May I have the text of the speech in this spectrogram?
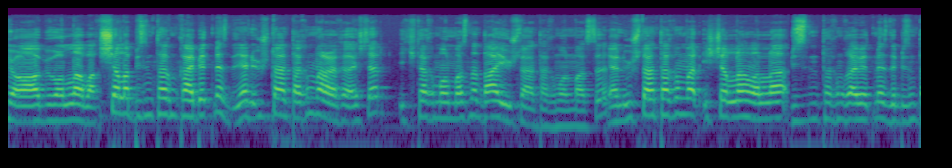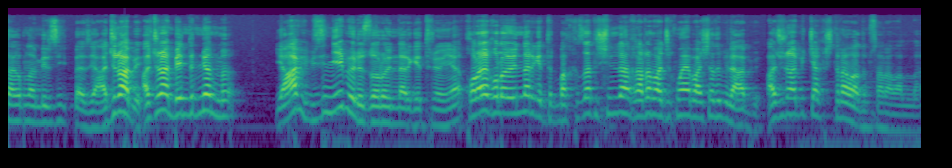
Ya abi vallahi bak inşallah bizim takım kaybetmez de yani 3 tane takım var arkadaşlar 2 takım olmasına daha iyi 3 tane takım olması Yani 3 tane takım var inşallah vallahi bizim takım kaybetmez de bizim takımdan birisi gitmez ya Acun abi Acun abi beni dinliyor mu? Ya abi bizi niye böyle zor oyunlar getiriyorsun ya? Kolay kolay oyunlar getir. Bak zaten şimdiden karnım acıkmaya başladı bile abi. Acun abi hiç yakıştıramadım sana valla.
